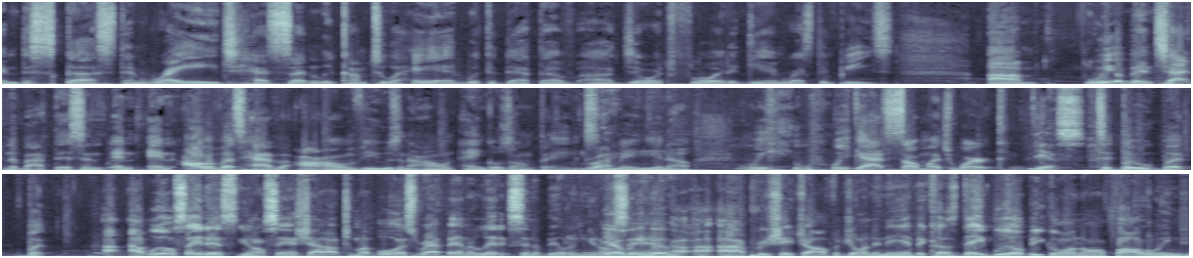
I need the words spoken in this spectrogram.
and disgust and rage has suddenly come to a head with the death of uh, George Floyd again. Rest in peace. Um, we have been chatting about this, and, and, and all of us have our own views and our own angles on things. I mean, you know, we we got so much work Yes. to do, but but I, I will say this, you know what I'm saying? Shout out to my boys, Rap Analytics in the building. You know Yeah, what I'm saying? I, I, I appreciate y'all for joining in because they will be going on following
